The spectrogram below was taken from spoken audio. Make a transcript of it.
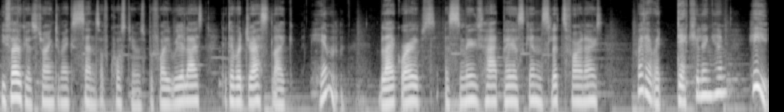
He focused, trying to make sense of costumes, before he realized that they were dressed like him. Black robes, a smooth hat, pale skin, slits for a nose. Were they ridiculing him? He,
